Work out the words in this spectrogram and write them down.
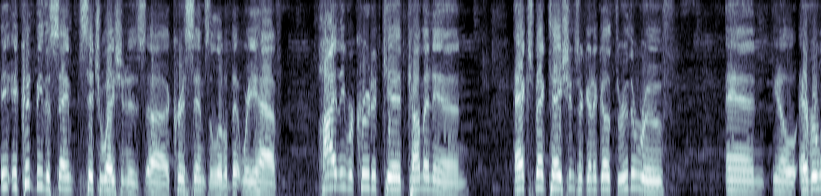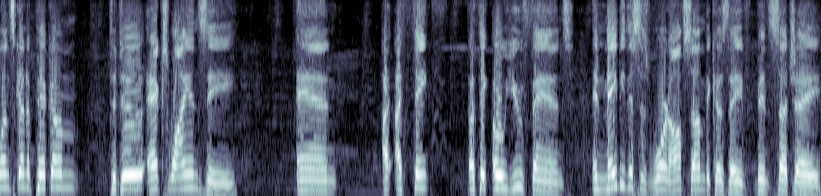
it, it could be the same situation as uh, Chris Simms a little bit, where you have highly recruited kid coming in, expectations are going to go through the roof, and you know everyone's going to pick them to do X, Y, and Z, and I, I think I think OU fans, and maybe this has worn off some because they've been such a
